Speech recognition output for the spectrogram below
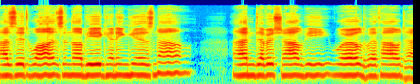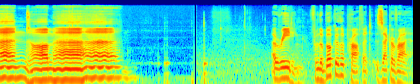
as it was in the beginning is now, and ever shall be, world without end. Amen. A reading from the book of the prophet Zechariah.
